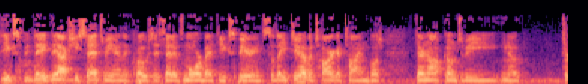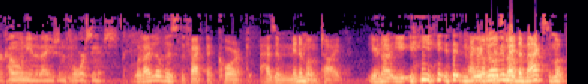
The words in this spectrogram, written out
the exp- they they actually said to me in the quote they said it's more about the experience. So they do have a target time, but they're not going to be you know draconian about enforcing it. What I love is the fact that Cork has a minimum time. You're not. You, we're talking about the maximum,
